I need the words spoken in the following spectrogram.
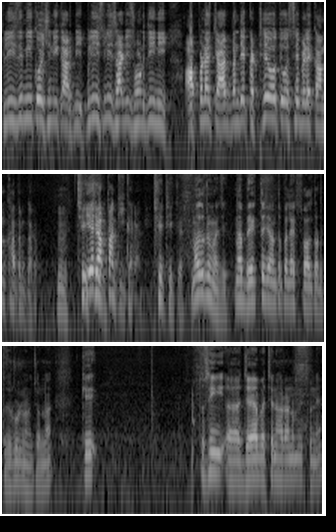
ਪੁਲਿਸ ਵੀ ਕੁਝ ਨਹੀਂ ਕਰਦੀ ਪੁਲਿਸ ਵੀ ਸਾਡੀ ਸੁਣਦੀ ਨਹੀਂ। ਆਪਣਾ ਚਾਰ ਬੰਦੇ ਇਕੱਠੇ ਹੋ ਤੇ ਉਸੇ ਵੇਲੇ ਕੰਮ ਖਤਮ ਕਰੋ। ਫਿਰ। ਆਪਾਂ ਕੀ ਕਰਾਂਗੇ? ਠੀਕ ਠੀਕ ਹੈ। ਮਧੁਰਿਮਾ ਜੀ ਮੈਂ ਬ੍ਰੇਕ ਤੇ ਜਾਣ ਤੋਂ ਪਹਿਲਾਂ ਇੱਕ ਸਵਾਲ ਤੁਹਾਡੇ ਤੋਂ ਜ਼ਰੂਰ ਲੈਣਾ ਚਾਹੁੰਦਾ ਕਿ ਤੁਸੀਂ ਜया ਬੱਚਨ ਹਰਾਂ ਨੂੰ ਵੀ ਸੁਣਿਆ?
